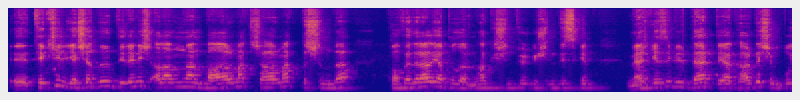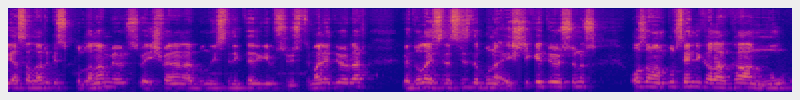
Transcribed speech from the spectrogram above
e, tekil yaşadığı direniş alanından bağırmak, çağırmak dışında konfederal yapıların, Hak İşin, Türk İşin, Disk'in merkezi bir dert ya kardeşim bu yasaları biz kullanamıyoruz ve işverenler bunu istedikleri gibi suistimal ediyorlar ve dolayısıyla siz de buna eşlik ediyorsunuz. O zaman bu sendikalar kanunu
